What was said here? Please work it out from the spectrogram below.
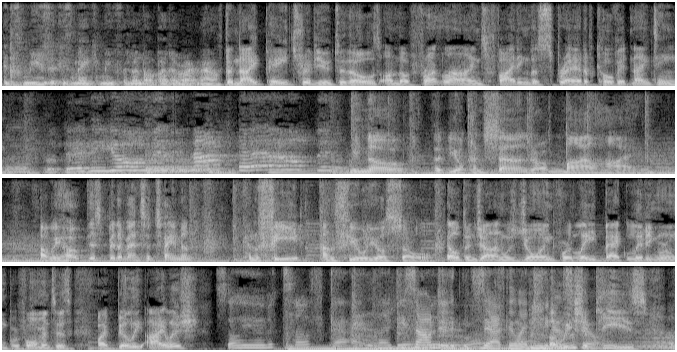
Its music is making me feel a lot better right now. The night paid tribute to those on the front lines fighting the spread of COVID 19. We know that your concerns are a mile high, and we hope this bit of entertainment can feed and fuel your soul. Elton John was joined for laid back living room performances by Billie Eilish, So you're a tough guy like He sounded exactly like she does. Alicia. Keys, a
